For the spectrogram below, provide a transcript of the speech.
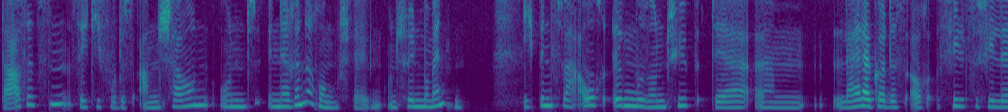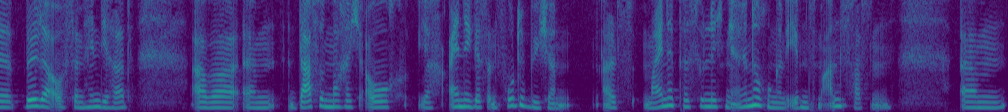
da sitzen, sich die Fotos anschauen und in Erinnerung schwelgen und schönen Momenten. Ich bin zwar auch irgendwo so ein Typ, der ähm, leider Gottes auch viel zu viele Bilder auf seinem Handy hat, aber ähm, dafür mache ich auch ja einiges an Fotobüchern als meine persönlichen Erinnerungen eben zum Anfassen. Ähm,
